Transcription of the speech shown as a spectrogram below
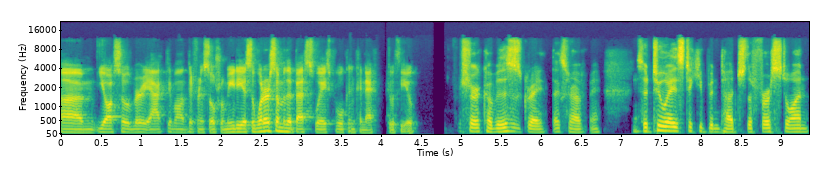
Um, you're also very active on different social media. So what are some of the best ways people can connect with you? For sure, Kobe. This is great. Thanks for having me. So two ways to keep in touch. The first one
